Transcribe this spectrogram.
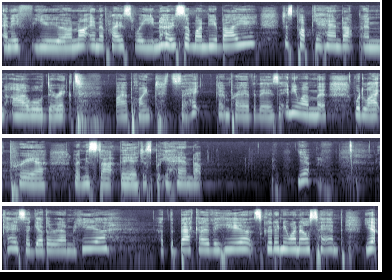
And if you are not in a place where you know someone nearby you, just pop your hand up and I will direct by a point. Say, hey, go and pray over there. Is there anyone that would like prayer? Let me start there. Just put your hand up. Yep. Okay, so gather around here, at the back over here. That's good. Anyone else hand? Yep,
